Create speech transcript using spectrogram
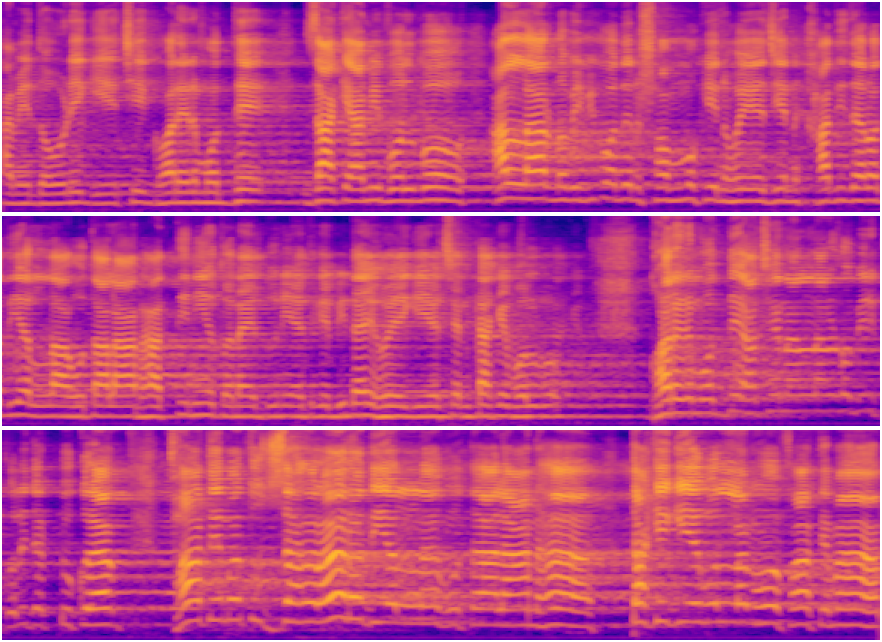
আমি দৌড়ে গিয়েছি ঘরের মধ্যে। যাকে আমি বলব, আল্লাহর নবী বিপদের সম্মুখীন হয়েছেন খাদিজা রদি আল্লাহ তালা আনহা। তিনিও তো নাই, দুনিয়া থেকে বিদায় হয়ে গিয়েছেন, কাকে বলব? ঘরের মধ্যে আছেন আল্লাহর নবীর কলিজার টুকরা ফাতেমা তুজাহরা রদি আল্লাহ তালা আনহা। তাকে গিয়ে বললাম, ও ফাতেমা,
